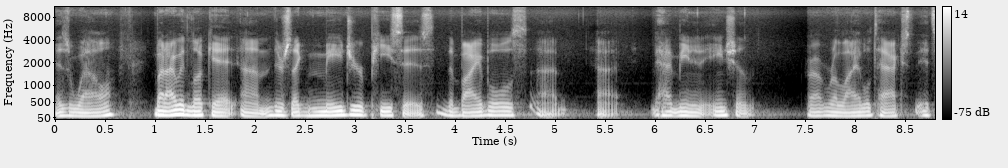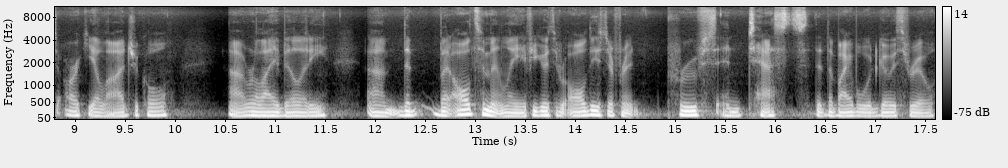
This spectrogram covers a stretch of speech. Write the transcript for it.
as well. But I would look at um, there's like major pieces. The Bible's uh, uh, have been an ancient, uh, reliable text. It's archaeological uh, reliability. Um, the, but ultimately, if you go through all these different proofs and tests that the Bible would go through,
